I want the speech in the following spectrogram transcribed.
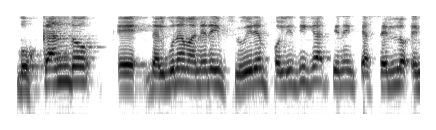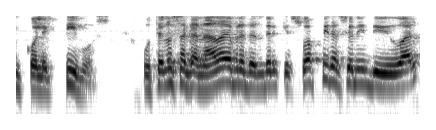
buscando eh, de alguna manera influir en política tienen que hacerlo en colectivos. Usted no saca nada de pretender que su aspiración individual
